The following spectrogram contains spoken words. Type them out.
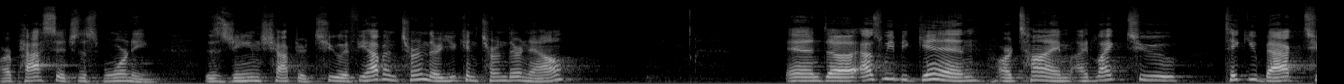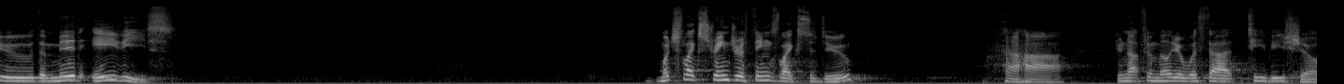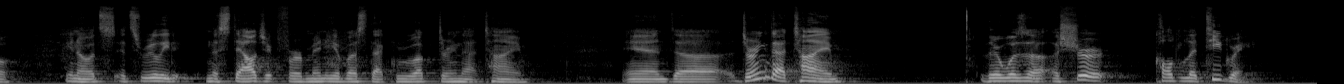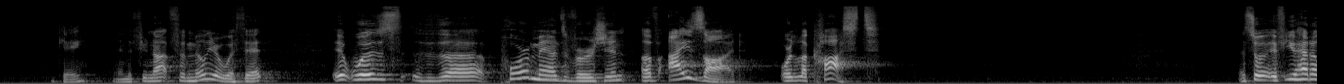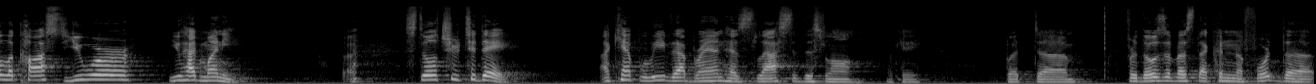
Our passage this morning is James chapter 2. If you haven't turned there, you can turn there now. And uh, as we begin our time, I'd like to take you back to the mid 80s. Much like Stranger Things likes to do. Haha. if you're not familiar with that TV show, you know, it's, it's really nostalgic for many of us that grew up during that time. And uh, during that time, there was a, a shirt called Le Tigre. Okay? And if you're not familiar with it, it was the poor man's version of Izod or Lacoste. And so if you had a Lacoste, you were you had money. Still true today. I can't believe that brand has lasted this long, okay? But um, for those of us that couldn't afford the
